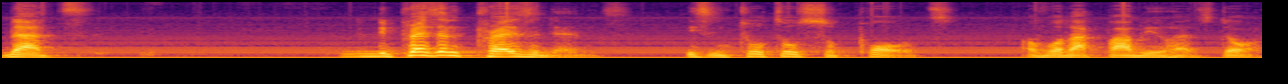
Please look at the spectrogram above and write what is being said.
that the present president is in total support of what Akpabio has done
